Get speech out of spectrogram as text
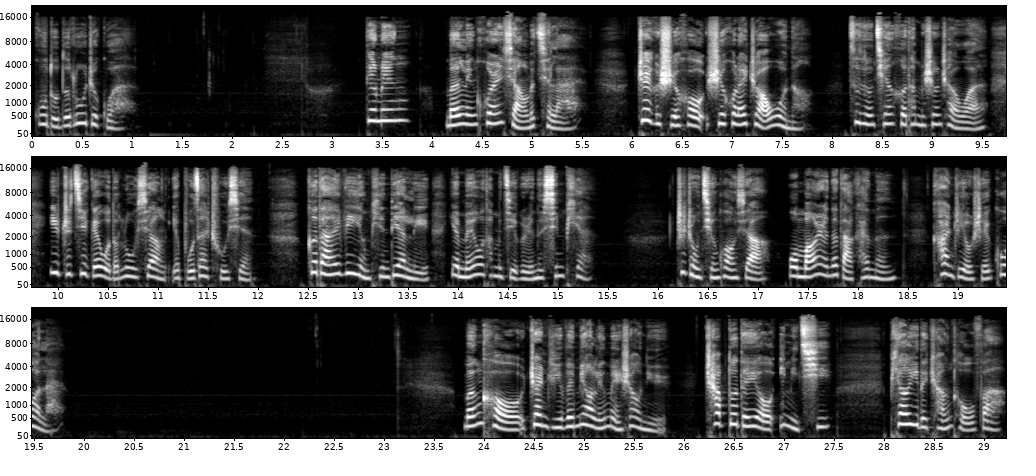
孤独的撸着管。叮铃，门铃忽然响了起来。这个时候谁会来找我呢？自从千鹤他们生产完，一直寄给我的录像也不再出现，各大 AV 影片店里也没有他们几个人的芯片。这种情况下，我茫然的打开门，看着有谁过来。门口站着一位妙龄美少女，差不多得有一米七，飘逸的长头发，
